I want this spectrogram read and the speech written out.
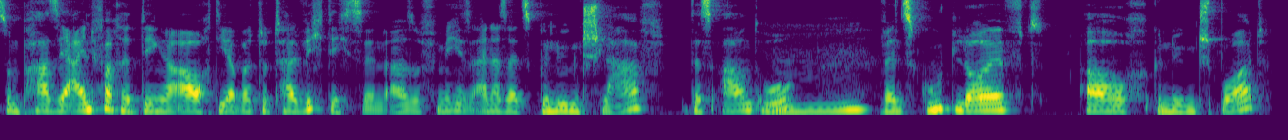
so ein paar sehr einfache Dinge auch, die aber total wichtig sind. Also für mich ist einerseits genügend Schlaf das A und O. Wenn es gut läuft, auch genügend Sport.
